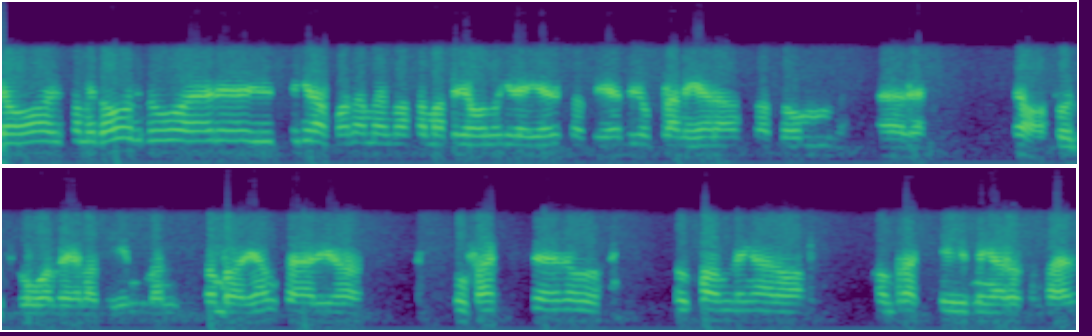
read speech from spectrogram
Ja, som idag då är det ut till grabbarna med en massa material och grejer. Så att det gäller ju att planera så att de är ja, fullgående hela tiden. Men från början så är det ju offerter och upphandlingar och kontraktskrivningar och sånt.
